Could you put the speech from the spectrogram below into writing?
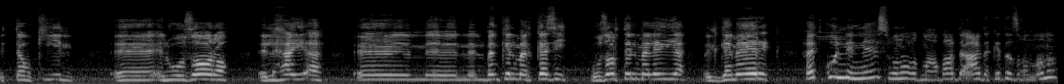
التوكيل آه، الوزارة الهيئة آه، ال- ال- البنك المركزي وزارة المالية الجمارك هات كل الناس ونقعد مع بعض قاعدة كده صغننة.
